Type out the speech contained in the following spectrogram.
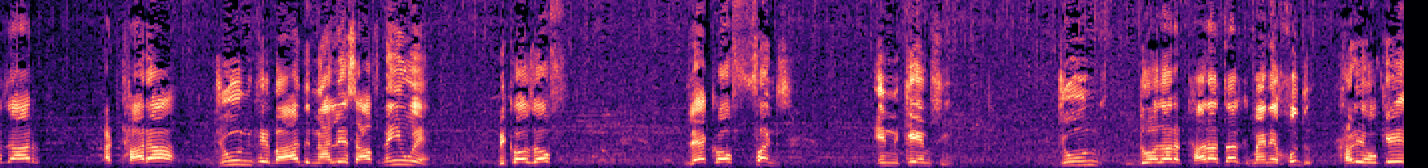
दो हज़ार अठारह जून के बाद नाले साफ़ नहीं हुए because of lack of funds in KMC June 2018 तक मैंने खुद खड़े होके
